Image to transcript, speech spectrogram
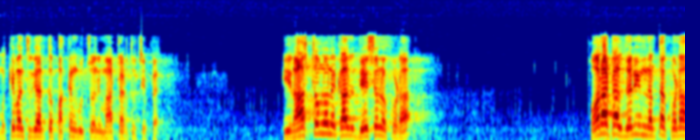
ముఖ్యమంత్రి గారితో పక్కన కూర్చొని మాట్లాడుతూ చెప్పాను. ఈ రాష్ట్రంలోనే కాదు దేశంలో కూడా పోరాటాలు జరిగిందంతా కూడా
